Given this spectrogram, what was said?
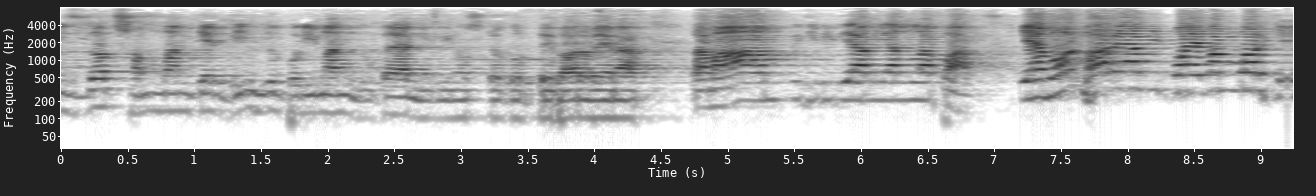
ইজ্জত সম্মানকে বিন্দু পরিমাণ লুকায় বিনষ্ট করতে পারবে না। তাম পৃথিবীতে আমি আল্লাহ পাক এমন ভাবে আমি পয়গম্বরকে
